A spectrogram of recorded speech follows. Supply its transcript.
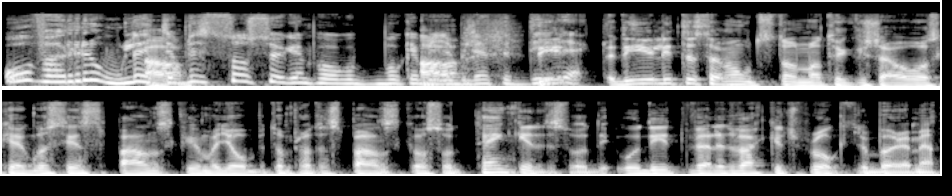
Åh, vad roligt! Ja. Jag blir så sugen på att boka Ja, biobiljetter direkt. Det, det är ju lite samma motstånd. Man tycker så här, Åh, ska jag gå och se en spansk film? Vad jobbigt de pratar spanska och så. Tänk inte så. Det- Och det är ett väldigt vackert språk till att börja med.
